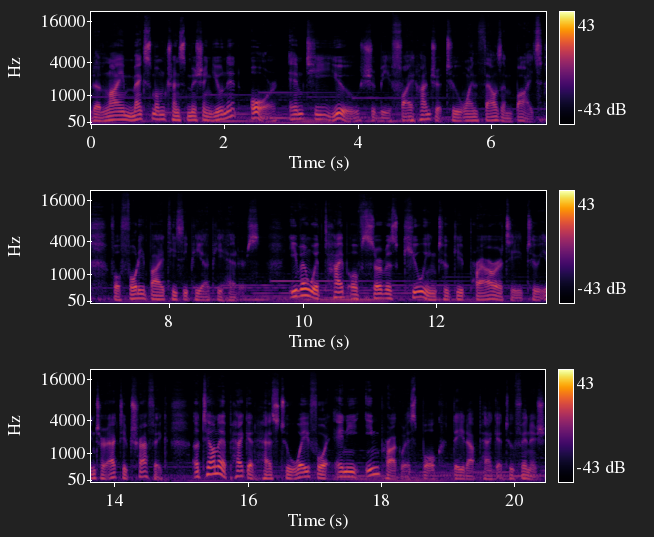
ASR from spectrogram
the line maximum transmission unit or MTU should be 500 to 1000 bytes for 40 byte TCP/IP headers. Even with type of service queuing to give priority to interactive traffic, a telnet packet has to wait for any in progress bulk data packet to finish,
